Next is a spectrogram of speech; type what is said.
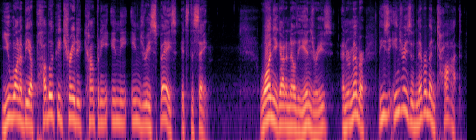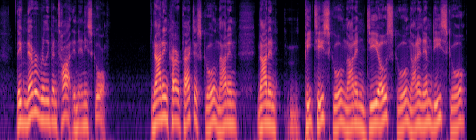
you want to be a publicly traded company in the injury space. It's the same. One, you got to know the injuries. And remember, these injuries have never been taught. They've never really been taught in any school. Not in chiropractic school, not in not in PT school, not in DO school, not in MD school.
